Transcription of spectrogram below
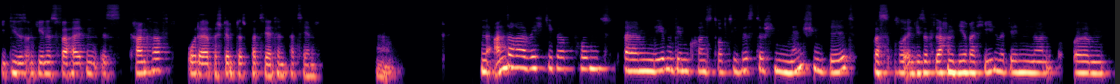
dieses und jenes Verhalten ist krankhaft oder bestimmt das Patientin, Patient. Ja. Ein anderer wichtiger Punkt ähm, neben dem konstruktivistischen Menschenbild, was so in diese flachen Hierarchien, mit denen man, ähm,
